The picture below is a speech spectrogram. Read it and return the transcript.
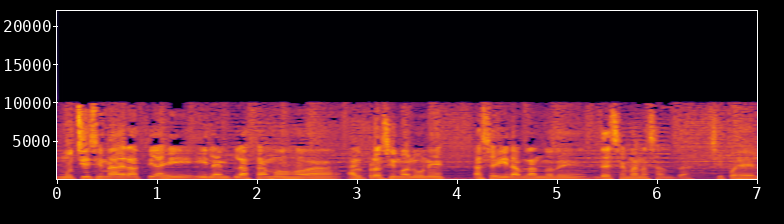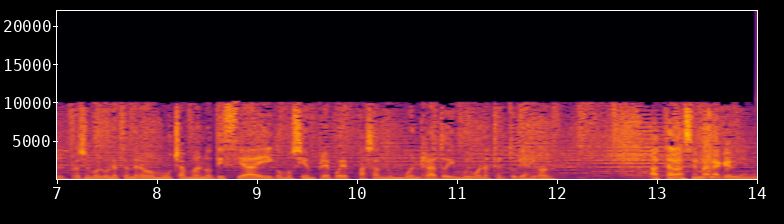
Muchísimas gracias y, y le emplazamos a- al próximo lunes a seguir hablando de, de Semana Santa. Sí, pues el próximo lunes tendremos muchas más noticias y como siempre, pues pasando un buen rato y muy buenas tertulias, Iván. Hasta la semana que viene.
